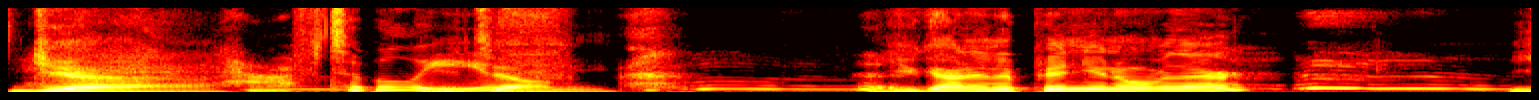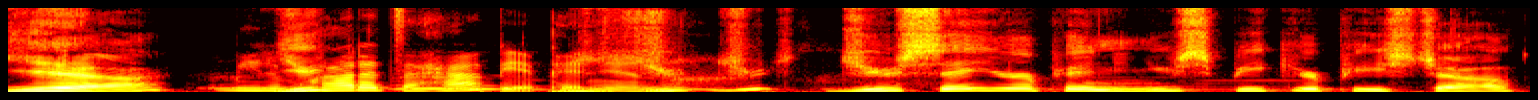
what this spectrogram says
Yeah. have to believe. You tell me. You got an opinion over there? Yeah. I mean, I'm You- glad it's a happy opinion. You, you, you say your opinion. You speak your piece, child.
